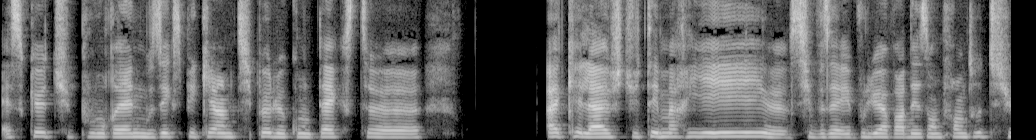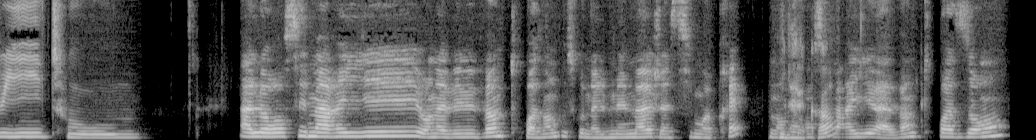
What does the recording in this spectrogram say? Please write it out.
est-ce que tu pourrais nous expliquer un petit peu le contexte À quel âge tu t'es mariée Si vous avez voulu avoir des enfants tout de suite ou... Alors, on s'est mariés, on avait 23 ans, parce qu'on a le même âge à 6 mois près. Donc, on s'est D'accord. mariés à 23 ans.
